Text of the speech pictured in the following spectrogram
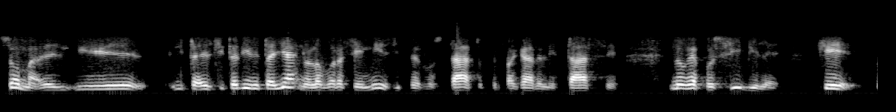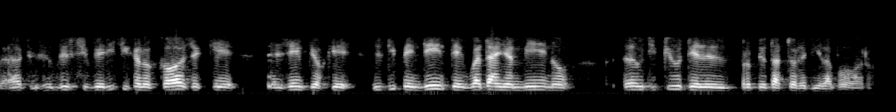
Insomma, il, il, il cittadino italiano lavora sei mesi per lo Stato, per pagare le tasse, non è possibile che eh, si verificano cose che, per esempio, che il dipendente guadagna meno eh, o di più del proprio datore di lavoro.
